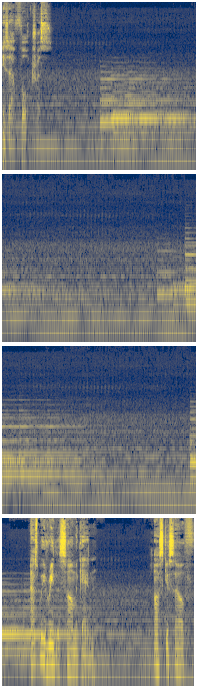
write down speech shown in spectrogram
is our fortress. As we read the psalm again, ask yourself,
